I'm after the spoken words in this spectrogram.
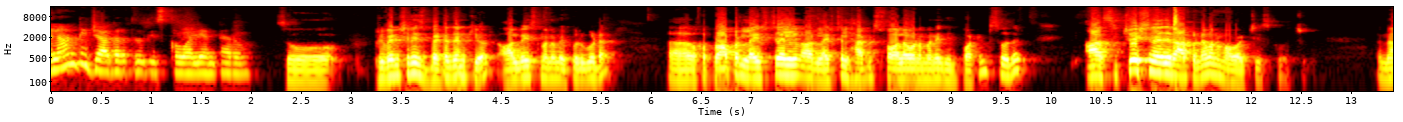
ఎలాంటి జాగ్రత్తలు తీసుకోవాలి అంటారు? So prevention is better than cure always మనం ఎప్పుడు కూడా ఒక proper lifestyle or lifestyle habits follow అవ్వడం అనేది ఇంపార్టెంట్ సో దట్ ఆ సిచ్యువేషన్ అనేది రాకుండా మనం అవాయిడ్ చేసుకోవచ్చు. నా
